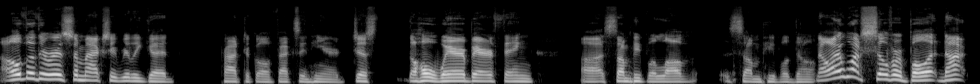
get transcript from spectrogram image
Although there is some actually really good practical effects in here, just the whole werebear thing. Uh, some people love, some people don't. Now, I watched Silver Bullet not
